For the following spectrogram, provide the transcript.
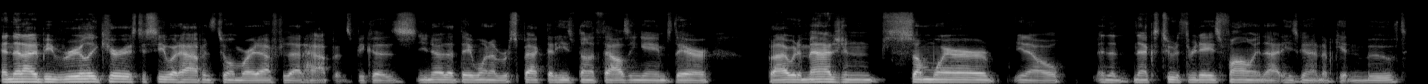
And then I'd be really curious to see what happens to him right after that happens because you know that they want to respect that he's done a thousand games there. But I would imagine somewhere, you know, in the next two to three days following that, he's going to end up getting moved.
